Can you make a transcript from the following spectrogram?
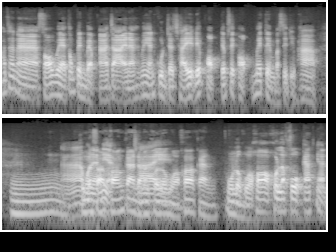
พัฒนาซอฟต์แวร์ต้องเป็นแบบอาจายนะ ไม่งั้นคุณจะใช้ DevOps DevSecOps ไม่เต็มประสิทธิภาพอืมอ่าคือเพมันราะฉะนั้นสอดเนี่ยคล้องกันแต่มันใช่คนละหัวข้อกันคนละหัวข้อคนละโฟกัสกัน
